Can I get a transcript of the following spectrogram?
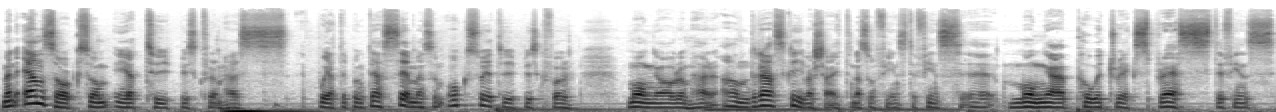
men en sak som är typisk för de här poeter.se men som också är typisk för många av de här andra skrivarsajterna som finns. Det finns eh, många Poetry Express, det finns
